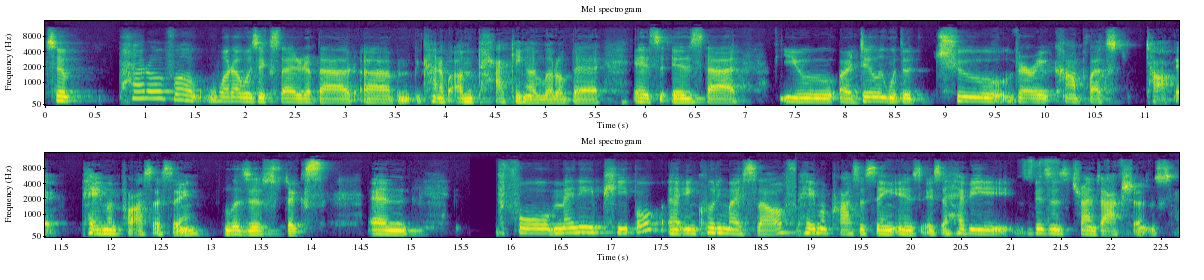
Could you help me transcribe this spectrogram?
So part of uh, what I was excited about, um, kind of unpacking a little bit, is is that you are dealing with a two very complex topic: payment processing, logistics, and for many people, uh, including myself, payment processing is, is a heavy business transactions.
